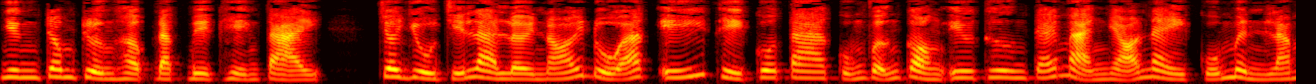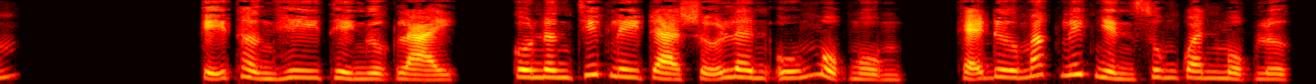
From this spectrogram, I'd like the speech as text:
nhưng trong trường hợp đặc biệt hiện tại, cho dù chỉ là lời nói đùa ác ý thì cô ta cũng vẫn còn yêu thương cái mạng nhỏ này của mình lắm. Kỷ thần hy thì ngược lại, cô nâng chiếc ly trà sữa lên uống một ngụm, khẽ đưa mắt liếc nhìn xung quanh một lượt.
